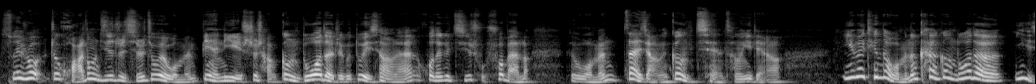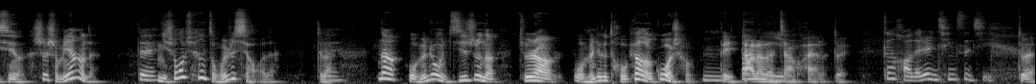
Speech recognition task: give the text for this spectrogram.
所以说，这个滑动机制其实就为我们便利市场更多的这个对象来获得一个基础。说白了，我们再讲的更浅层一点啊，因为听到我们能看更多的异性是什么样的，对，你生活圈子总会是小的。对吧对？那我们这种机制呢，就让我们这个投票的过程嗯被大大的加快了。对更好的认清自己。对，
